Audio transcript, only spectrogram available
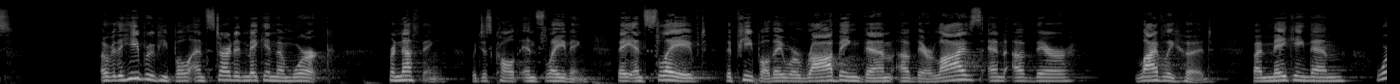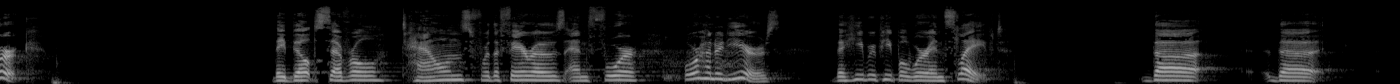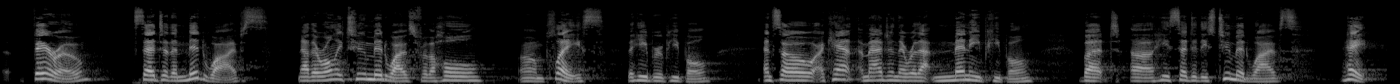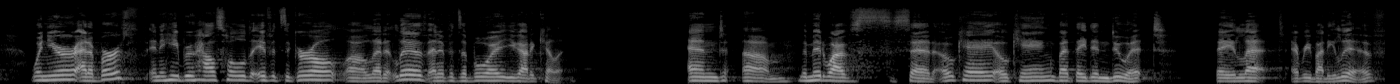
over the Hebrew people and started making them work for nothing, which is called enslaving. They enslaved the people. They were robbing them of their lives and of their livelihood by making them work. They built several towns for the pharaohs, and for 400 years, the Hebrew people were enslaved the, the Pharaoh said to the midwives, now there were only two midwives for the whole um, place, the Hebrew people. And so I can't imagine there were that many people. But uh, he said to these two midwives, Hey, when you're at a birth in a Hebrew household, if it's a girl, uh, let it live. And if it's a boy, you got to kill it. And um, the midwives said, Okay, O king, but they didn't do it they let everybody live.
